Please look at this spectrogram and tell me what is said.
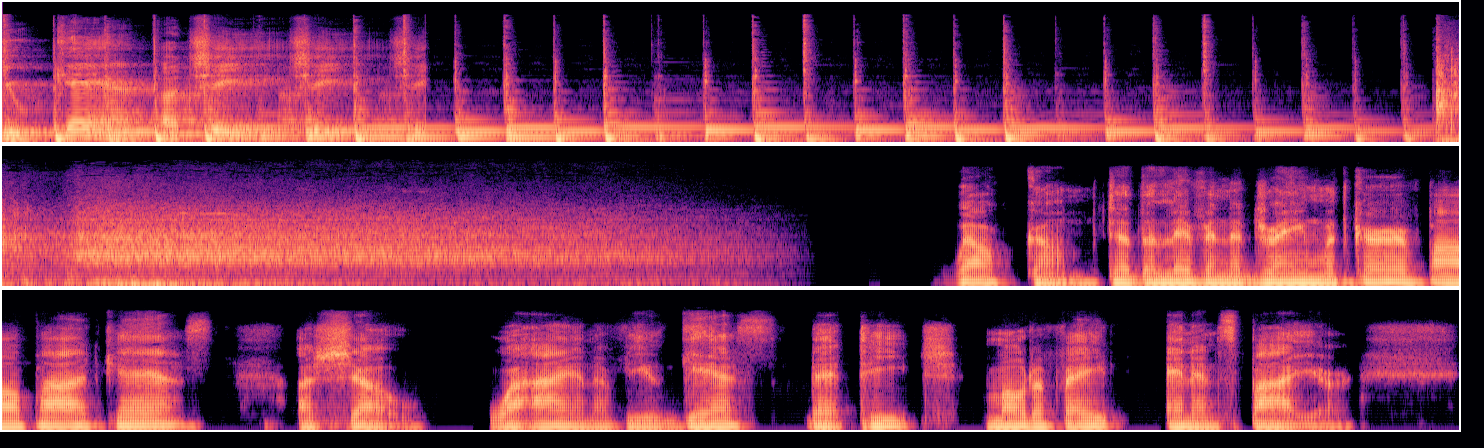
you can achieve. Welcome to the Living the Dream with Curveball podcast, a show where I interview guests that teach, motivate, and inspire.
